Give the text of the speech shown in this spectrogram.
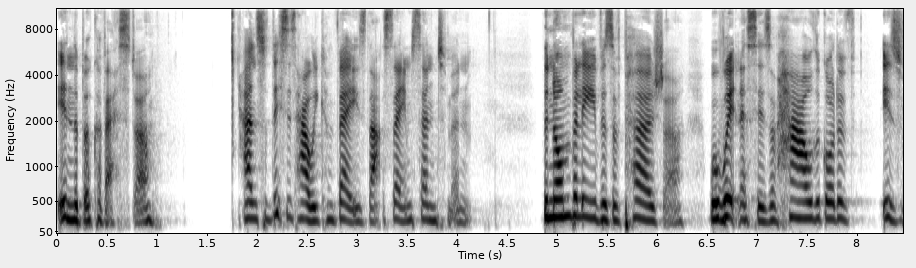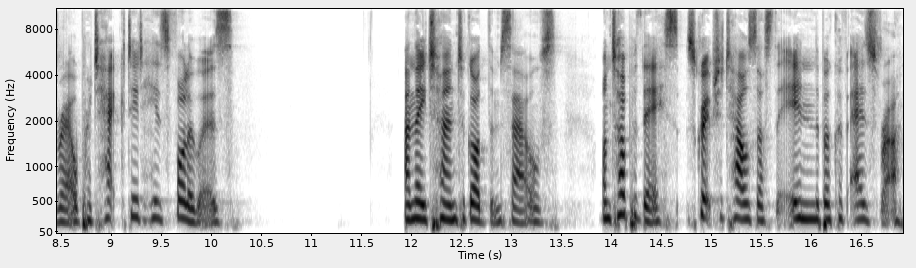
in the book of Esther. And so this is how he conveys that same sentiment. The non believers of Persia were witnesses of how the God of Israel protected his followers, and they turned to God themselves. On top of this, scripture tells us that in the book of Ezra,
